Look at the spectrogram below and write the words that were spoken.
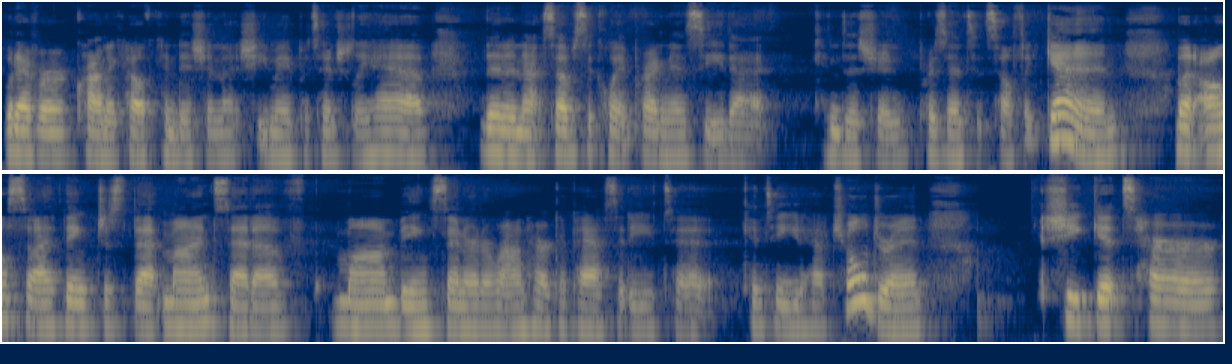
whatever chronic health condition that she may potentially have, then in that subsequent pregnancy, that condition presents itself again. But also, I think just that mindset of mom being centered around her capacity to continue to have children, she gets her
